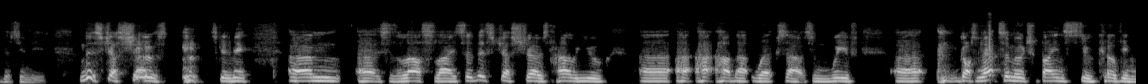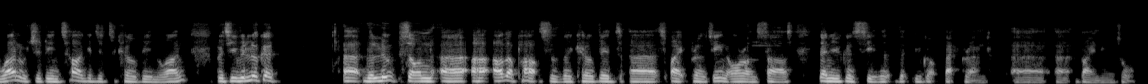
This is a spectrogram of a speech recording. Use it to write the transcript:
that you need. And this just shows, excuse me, um, uh, this is the last slide. So this just shows how you uh, how that works out. And we've uh, got an aptamer which binds to COVIN1, which has been targeted to COVIN1. But if you look at uh, the loops on uh, uh, other parts of the COVID uh, spike protein or on SARS, then you can see that, that you've got background binding at all.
